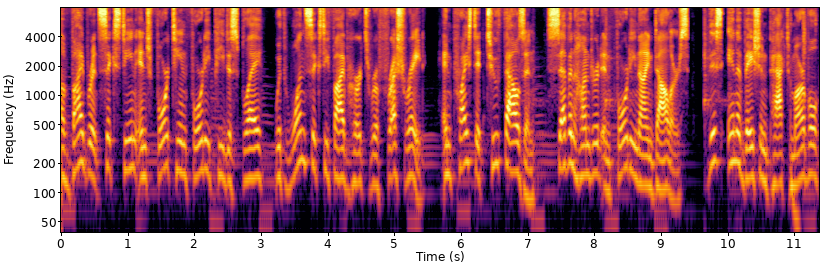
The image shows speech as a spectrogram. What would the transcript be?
a vibrant 16-inch 1440p display with 165Hz refresh rate and priced at $2,749. This innovation-packed marvel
